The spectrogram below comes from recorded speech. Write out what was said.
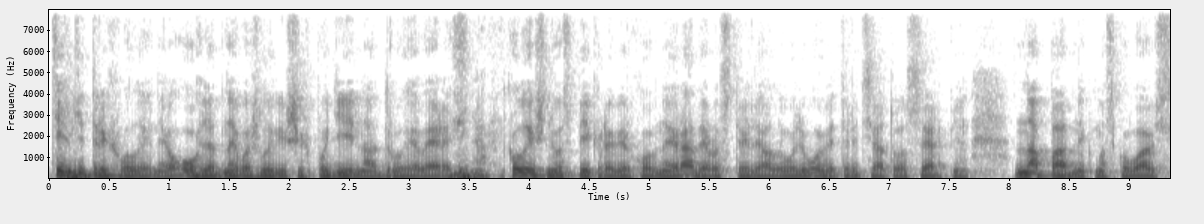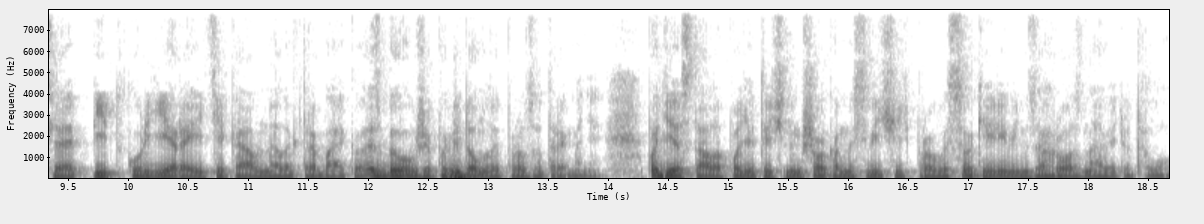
Тільки три хвилини. Огляд найважливіших подій на 2 вересня. Колишнього спікера Верховної Ради розстріляли у Львові 30 серпня. Нападник маскувався під кур'єра і тікав на електробайку. СБУ вже повідомили про затримання. Подія стала політичним шоком і свідчить про високий рівень загроз навіть у тилу.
